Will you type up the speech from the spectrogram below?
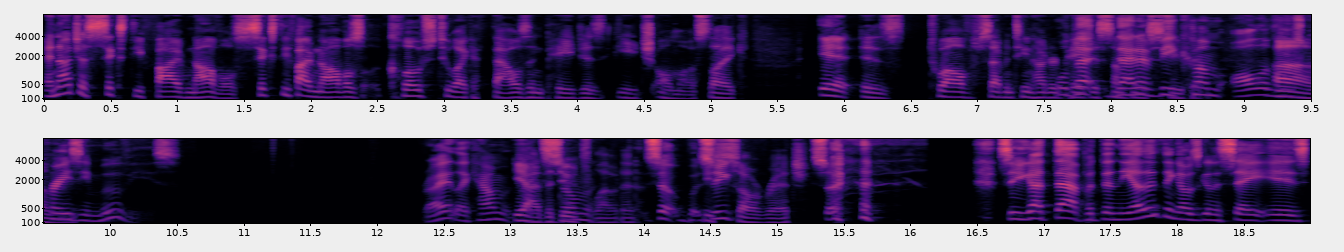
and not just sixty five novels. Sixty five novels, close to like a thousand pages each, almost. Like it is 12, 1700 Well, pages. that something that have stupid. become all of those Um, crazy movies, right? Like how? Yeah, like the so dude's loaded. So, but- He's so you, so rich. So, so you got that, but then the other thing I was going to say is,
